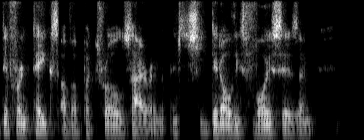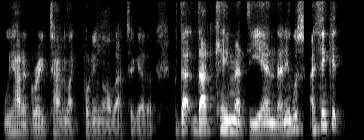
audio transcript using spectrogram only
different takes of a patrol siren, and she did all these voices, and we had a great time like putting all that together. But that that came at the end, and it was I think it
